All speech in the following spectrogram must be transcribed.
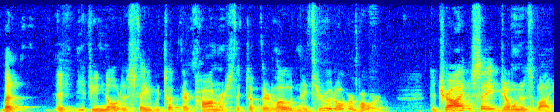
But if you notice, they took their commerce, they took their load, and they threw it overboard to try to save Jonah's life.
